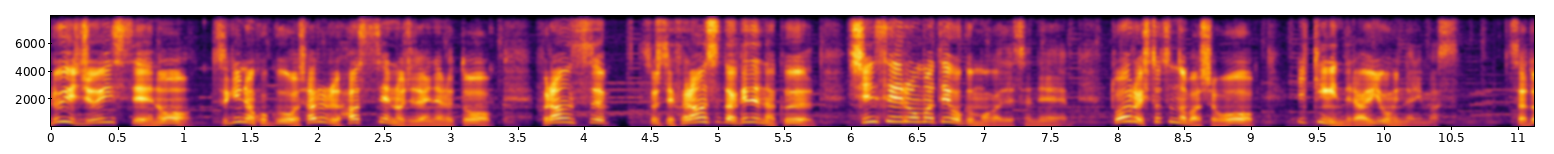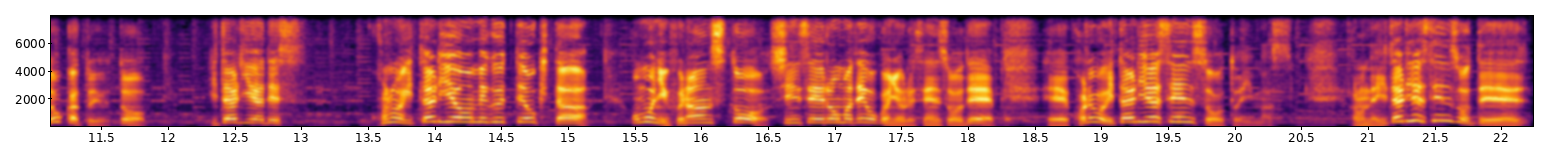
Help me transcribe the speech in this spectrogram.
ルイ11世の次の国王シャルル8世の時代になるとフランスそしてフランスだけでなく神聖ローマ帝国もがですねとある一つの場所を一気に狙うようになりますさあどっかというとイタリアですこのイタリアをめぐって起きた主にフランスと神聖ローマ帝国による戦争で、えー、これをイタリア戦争と言います。あのね、イタリア戦争って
